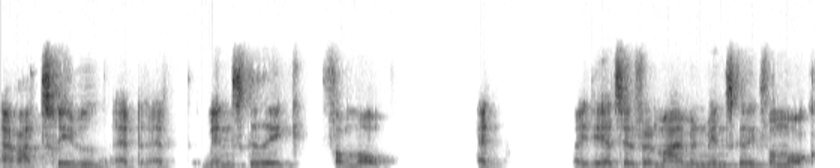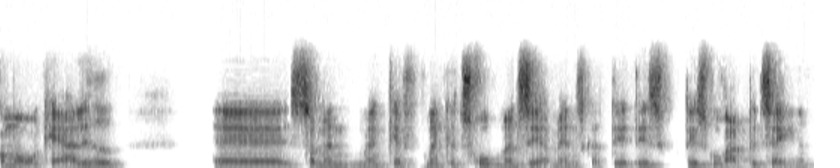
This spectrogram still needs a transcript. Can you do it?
er ret trippet, at, at mennesket ikke formår, at, og i det her tilfælde mig, men mennesket ikke formår at komme over kærlighed, øh, så man, man, kan, man kan tro, man ser mennesker. Det, det, det er sgu ret betagende.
